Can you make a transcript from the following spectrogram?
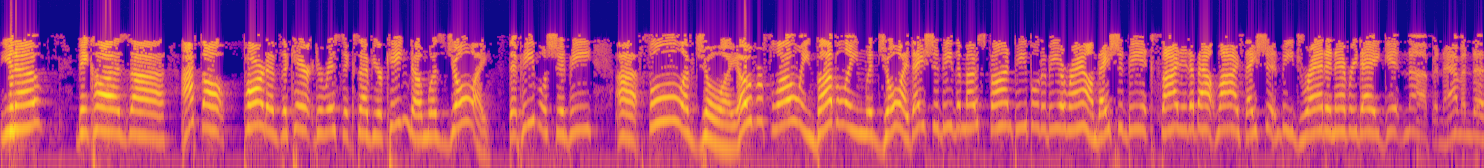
you know, because uh, I thought part of the characteristics of your kingdom was joy that people should be uh, full of joy, overflowing, bubbling with joy. They should be the most fun people to be around. They should be excited about life. They shouldn't be dreading every day getting up and having to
